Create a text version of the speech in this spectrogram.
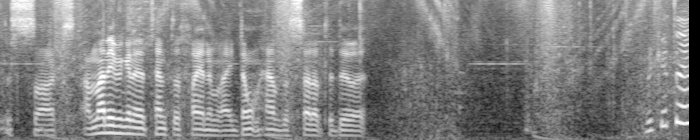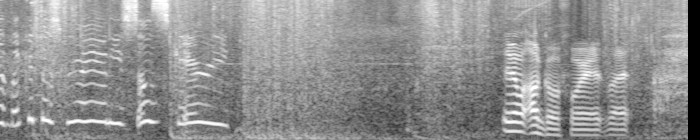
This sucks. I'm not even gonna attempt to fight him. I don't have the setup to do it. Look at that! Look at this man! He's so scary! You know what? I'll go for it, but... Ah.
